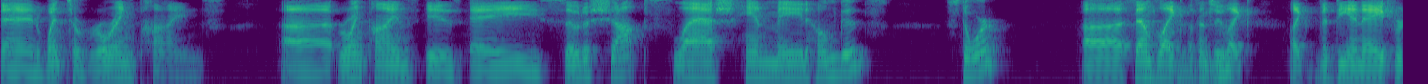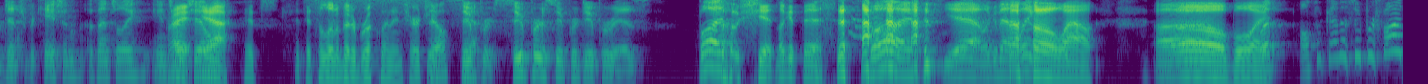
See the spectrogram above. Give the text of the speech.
and went to Roaring Pines. Uh, Roaring Pines is a soda shop slash handmade home goods store. Uh, sounds like essentially like like the DNA for gentrification, essentially in. Right? Church Hill. Yeah, it's, it's a little bit of Brooklyn in Church Hill. It's super, super, super duper is. But, Oh shit! Look at this. but yeah, look at that link. oh wow. Uh, oh boy. but also kind of super fun.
